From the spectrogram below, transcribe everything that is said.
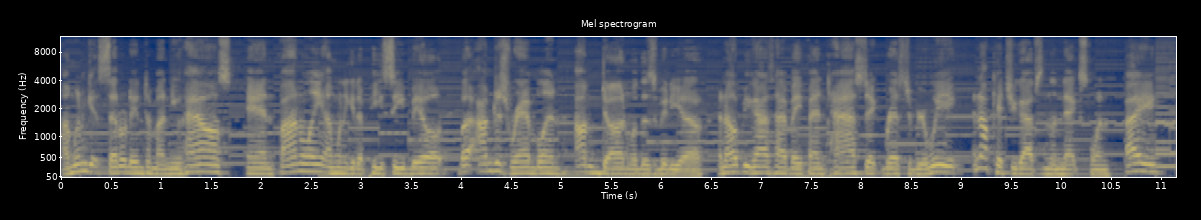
I'm going to get settled into my new house, and finally I'm going to get a PC built, but I'm just rambling. I'm done with this video, and I hope you guys have a fantastic rest of your week, and I'll catch you guys in the next one. Bye!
